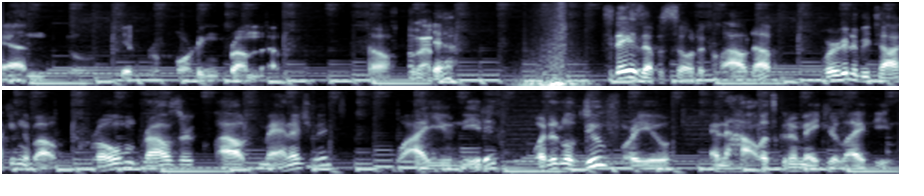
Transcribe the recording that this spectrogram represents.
and you'll get reporting from them. So, okay. yeah. Today's episode of Cloud Up, we're going to be talking about Chrome browser cloud management, why you need it, what it'll do for you, and how it's going to make your life easy.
